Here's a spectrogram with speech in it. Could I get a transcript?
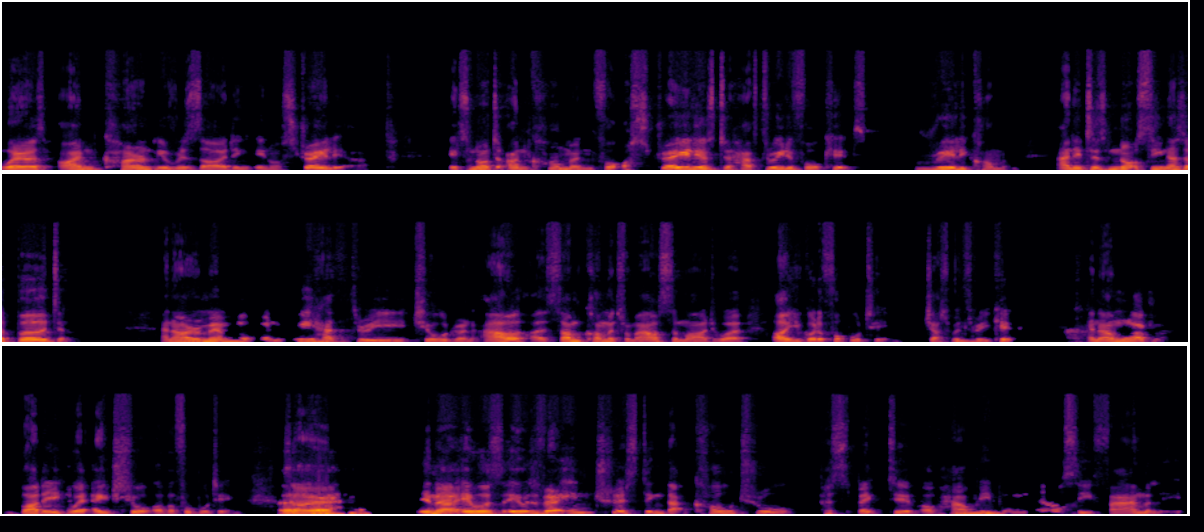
Whereas I'm currently residing in Australia it's not uncommon for Australians to have three to four kids, really common. And it is not seen as a burden. And mm. I remember mm. when we had three children, our uh, some comments from our Samaj were, "Oh, you've got a football team just with mm. three kids," and I'm like, "Buddy, we're eight short of a football team." So, you know, it was it was very interesting that cultural perspective of how mm. people now see family.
